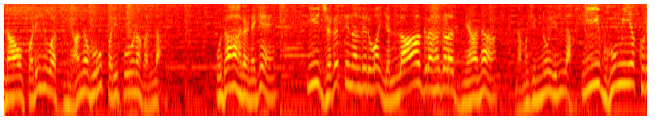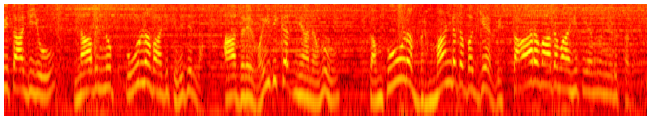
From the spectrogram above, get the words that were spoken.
ನಾವು ಪಡೆಯುವ ಜ್ಞಾನವೂ ಪರಿಪೂರ್ಣವಲ್ಲ. ಉದಾಹರಣೆಗೆ, ಈ ಜಗತ್ತಿನಲ್ಲಿರುವ ಎಲ್ಲ ಗ್ರಹಗಳ ಜ್ಞಾನ ನಮಗಿನ್ನೂ ಇಲ್ಲ. ಈ ಭೂಮಿಯ ಕುರಿತಾಗಿಯೂ ನಾವಿನ್ನೂ ಪೂರ್ಣವಾಗಿ ತಿಳಿದಿಲ್ಲ. ಆದರೆ ವೈದಿಕ ಜ್ಞಾನವು ಸಂಪೂರ್ಣ ಬ್ರಹ್ಮಾಂಡದ ಬಗ್ಗೆ ವಿಸ್ತಾರವಾದ ಮಾಹಿತಿಯನ್ನು ನೀಡುತ್ತದೆ.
